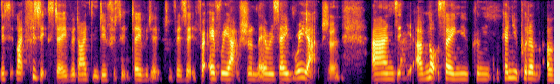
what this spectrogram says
is it like physics, David? I didn't do physics, David did physics. For every action, there is a reaction. And I'm not saying you can can you put a, a,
